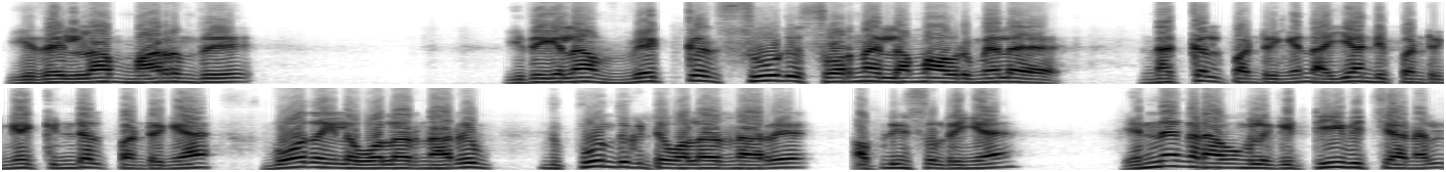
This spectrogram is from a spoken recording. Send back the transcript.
இதெல்லாம் மறந்து இதையெல்லாம் வெக்க சூடு சொர்ணம் இல்லாம அவர் மேல நக்கல் பண்றீங்க நையாண்டி பண்றீங்க கிண்டல் பண்றீங்க. போதையில வளர்னாரு பூந்துக்கிட்டு வளர்னாரு அப்படின்னு சொல்றீங்க. என்னங்கடா உங்களுக்கு டிவி சேனல்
